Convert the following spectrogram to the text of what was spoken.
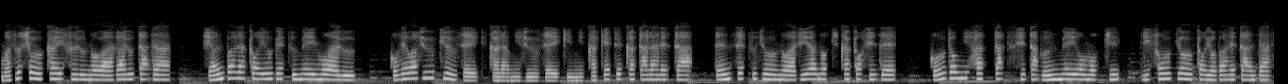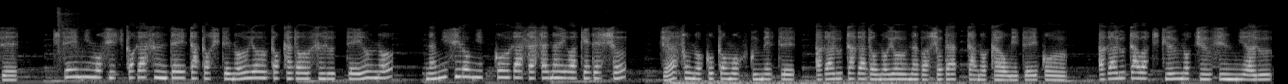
まず紹介するのはアガルタだ。シャンバラという別名もある。これは19世紀から20世紀にかけて語られた、伝説上のアジアの地下都市で、高度に発達した文明を持ち、理想郷と呼ばれたんだぜ。地底にもし人が住んでいたとして農業と稼働するっていうの？何しろ日光が差さないわけでしょ？じゃあそのことも含めて、アガルタがどのような場所だったのかを見ていこう。アガルタは地球の中心にある、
